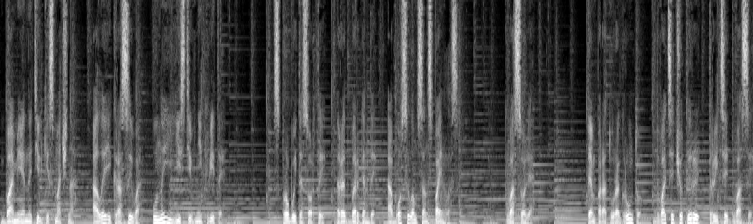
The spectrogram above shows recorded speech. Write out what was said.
Бамія не тільки смачна, але і красива, у неї їстівні квіти. Спробуйте сорти Red Burgundy або Silom Sunspineless. Квасоля. Температура ґрунту 24-32 си.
